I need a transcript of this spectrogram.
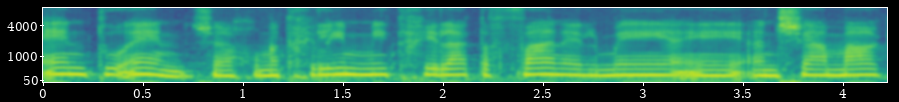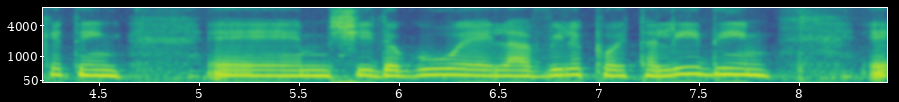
end-to-end, שאנחנו מתחילים מתחילת ה-funnel, מאנשי ה-marketing, אה, שידאגו אה, להביא לפה את הלידים, אה,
